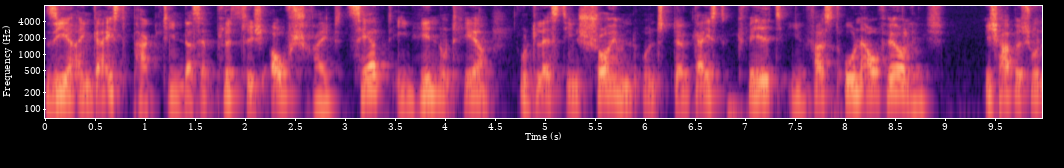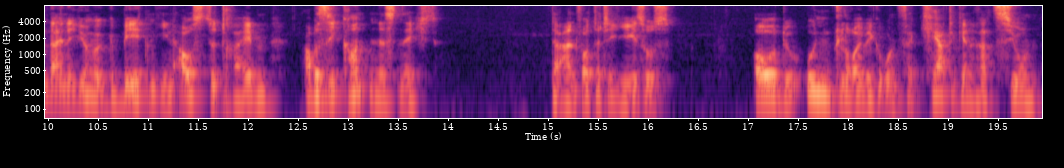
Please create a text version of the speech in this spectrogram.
Siehe, ein Geist packt ihn, dass er plötzlich aufschreit, zerrt ihn hin und her und lässt ihn schäumen, und der Geist quält ihn fast unaufhörlich. Ich habe schon deine Jünger gebeten, ihn auszutreiben, aber sie konnten es nicht. Da antwortete Jesus, O du ungläubige und verkehrte Generation,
